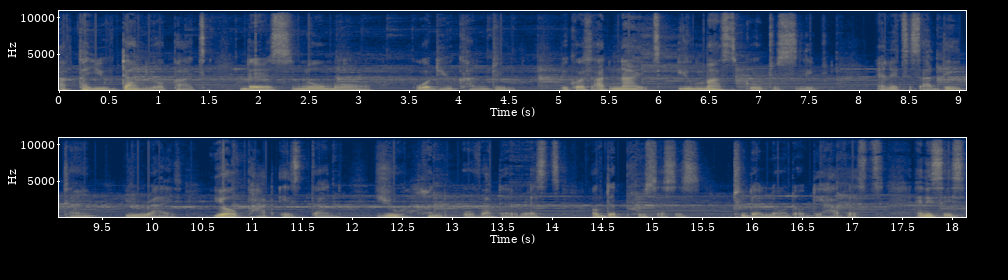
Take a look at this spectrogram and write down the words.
after you've done your part, there is no more what you can do because at night you must go to sleep and it is at daytime you rise. Your part is done you hand over the rest of the processes to the Lord of the harvest. And he says,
